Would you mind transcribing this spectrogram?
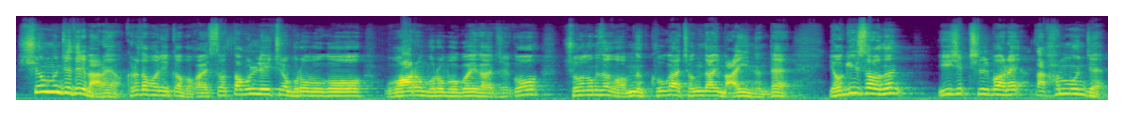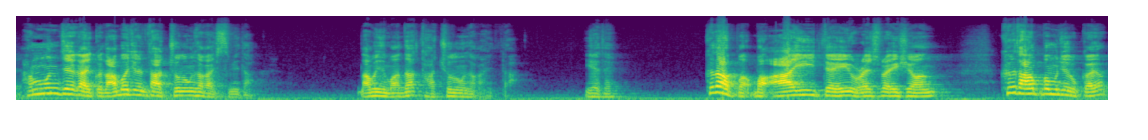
쉬운 문제들이 많아요. 그러다 보니까 뭐가 있어? WH로 물어보고, 뭐하러 물어보고 해가지고, 주어 동사가 없는 구가 정답이 많이 있는데, 여기서는 27번에 딱 한 문제, 한 문제가 있고, 나머지는 다 주어 동사가 있습니다. 나머지는 뭐한다? 다 주어 동사가 있다. 이해돼? 그 다음 번, 뭐, I, day, restoration. 그 다음 번 문제 볼까요?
